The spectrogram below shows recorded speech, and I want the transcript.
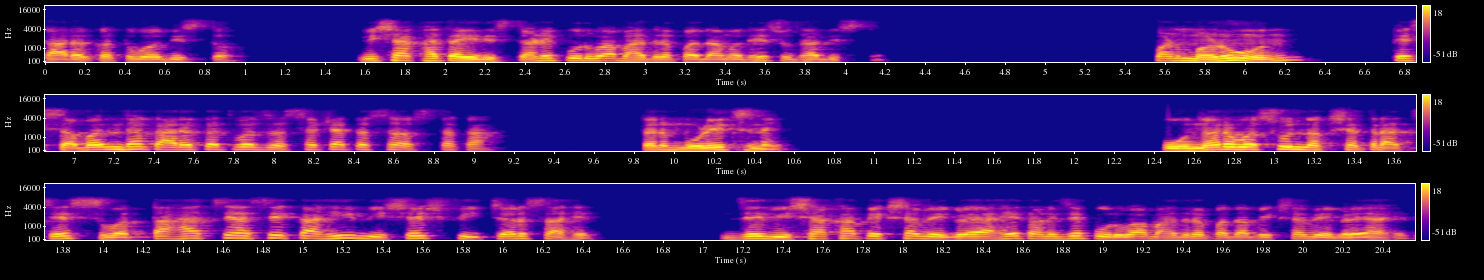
कारकत्व दिसतं विशाखातही दिसतं आणि पूर्वा भाद्रपदामध्ये सुद्धा दिसतं. पण म्हणून ते संबंध कारकत्व जसंच्या तसं असतं का? तर मुळीच नाही. पुनर्वसू नक्षत्राचे स्वतःचे असे काही विशेष फीचर्स आहेत जे विशाखापेक्षा वेगळे आहेत आणि जे पूर्वा भाद्रपदापेक्षा वेगळे आहेत.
